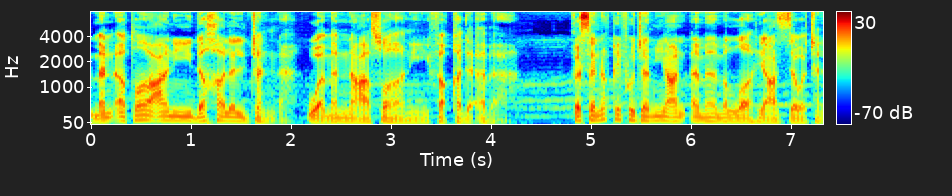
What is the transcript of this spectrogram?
من أطاعني دخل الجنة ومن عصاني فقد أبى. فسنقف جميعا أمام الله عز وجل.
